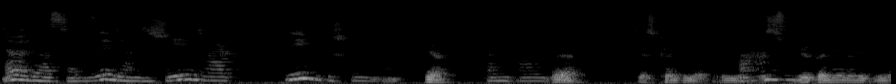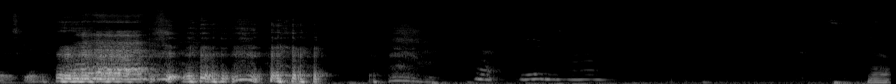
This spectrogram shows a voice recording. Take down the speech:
Ja, aber du hast ja gesehen, die haben sich jeden Tag Briefe geschrieben dann. Ja. Seine Frau Ja, das könnte ich nicht. Das wird bei mir nur mit E-Mails gehen. Ja, jeden Tag. Krass. ja.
